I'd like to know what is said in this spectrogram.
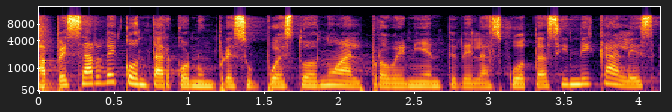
A pesar de contar con un presupuesto anual proveniente de las cuotas sindicales,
